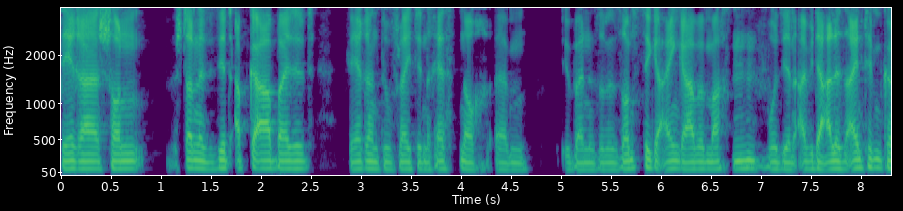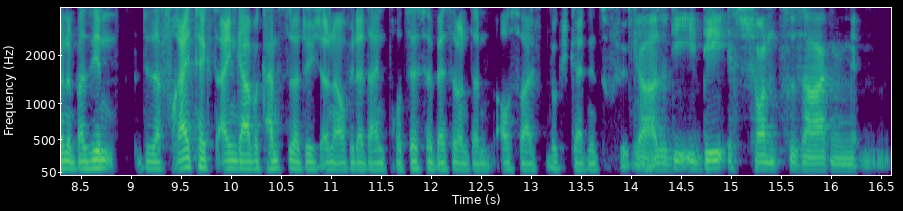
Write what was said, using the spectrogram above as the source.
derer schon standardisiert abgearbeitet, während du vielleicht den Rest noch ähm, über eine, so eine sonstige Eingabe machst, mhm. wo die dann wieder alles eintippen können. Und basierend dieser Freitexteingabe kannst du natürlich dann auch wieder deinen Prozess verbessern und dann Auswahlmöglichkeiten hinzufügen. Ja, also die Idee ist schon zu sagen,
